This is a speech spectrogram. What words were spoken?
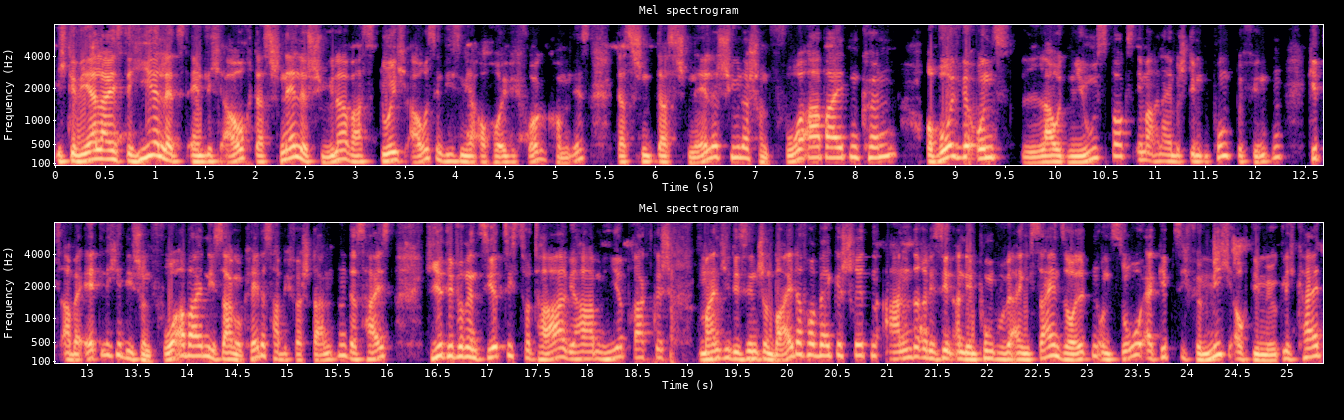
ich gewährleiste hier letztendlich auch, dass schnelle Schüler, was durchaus in diesem Jahr auch häufig vorgekommen ist, dass, dass schnelle Schüler schon vorarbeiten können obwohl wir uns laut Newsbox immer an einem bestimmten Punkt befinden, gibt es aber etliche, die schon vorarbeiten, die sagen, okay, das habe ich verstanden. Das heißt, hier differenziert sich total. Wir haben hier praktisch manche, die sind schon weiter vorweggeschritten, andere, die sind an dem Punkt, wo wir eigentlich sein sollten. Und so ergibt sich für mich auch die Möglichkeit,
